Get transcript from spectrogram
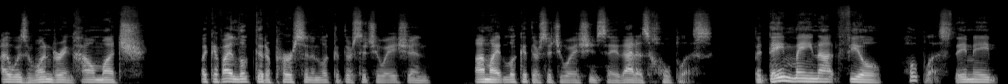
I was wondering how much, like if I looked at a person and looked at their situation I might look at their situation and say that is hopeless, but they may not feel hopeless. They may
